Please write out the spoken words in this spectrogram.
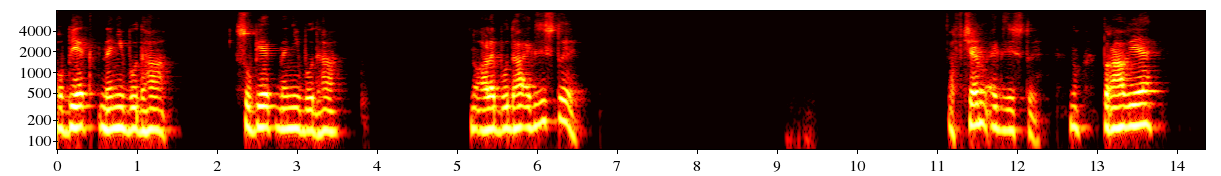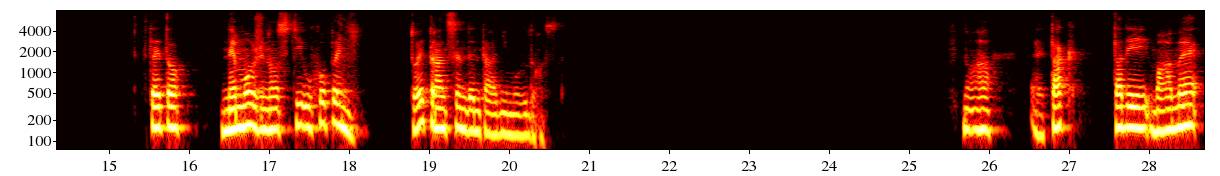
Objekt není Buddha. Subjekt není Buddha. No ale Buddha existuje. A v čem existuje? No právě v této nemožnosti uchopení. To je transcendentální moudrost. No a eh, tak tady máme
